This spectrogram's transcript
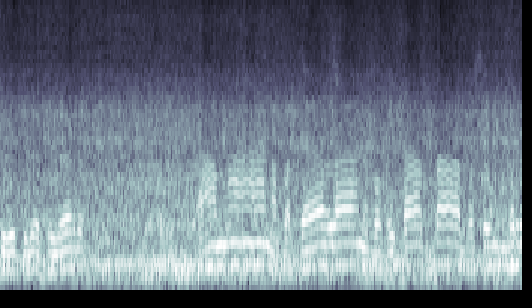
dulur-dulur. Taman apa jalan apa wisata apa sumber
